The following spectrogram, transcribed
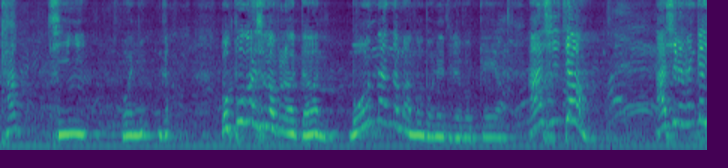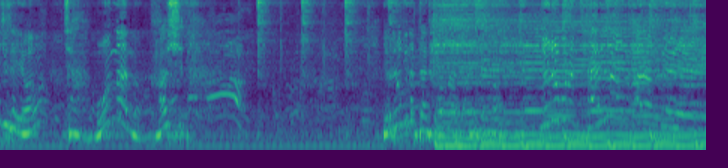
박지원인가? 목포 가수가 불렀던 못난 놈 한번 보내드려 볼게요. 아시죠? 아시면 함께 해주세요. 자, 못난 놈 갑시다. 여러분은 다 태어나지 않아요? 여러분은 잘난 사람들.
